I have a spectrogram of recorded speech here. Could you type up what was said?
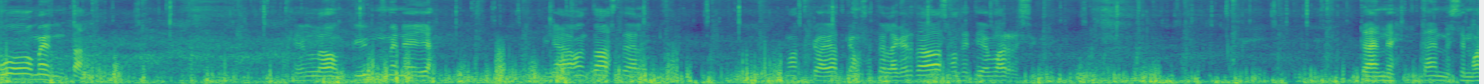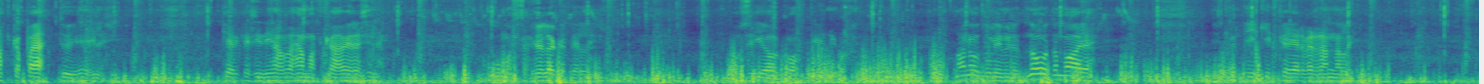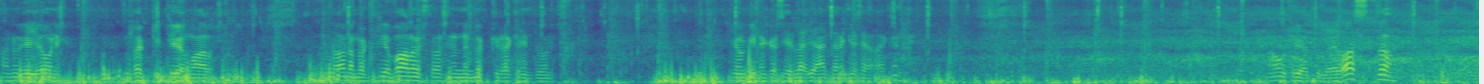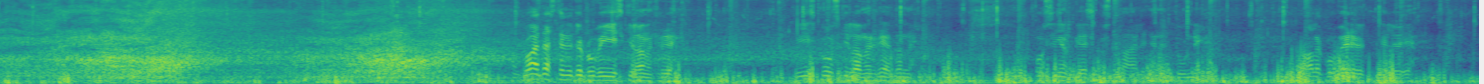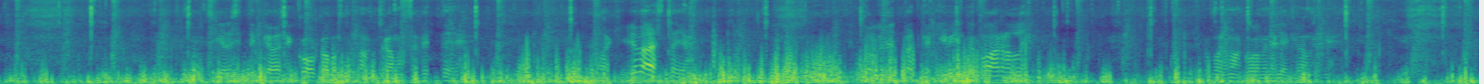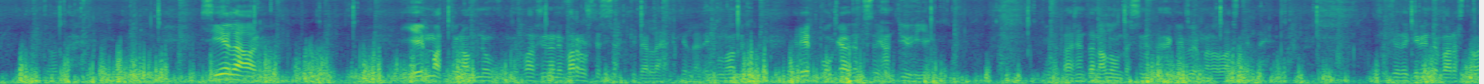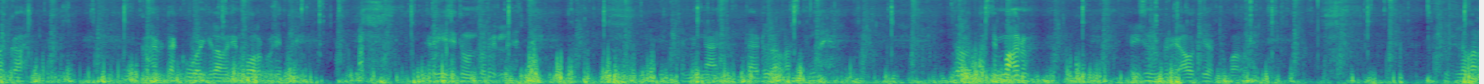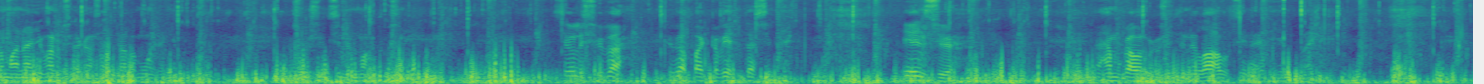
Huomenta. Kello on kymmenen ja minä olen taas täällä matkaa jatkamassa tällä kertaa asfaltitien varressa. Tänne, tänne se matka päättyi eilen. Kerkesin ihan vähän matkaa vielä sinne kuumassa hölkötelle osioon kohti ennen kuin Anu tuli minut noutamaan ja mentiin Kitkajärven rannalle Anu ja Jooni mökkityömaalle. Saunamökki on valmis, sinne mökki rakentuu nyt jonkinnäköisiä läjään tänä kesän aikana. Autoja tulee vastaan. Onkohan tästä nyt joku 5 kilometriä? 5-6 kilometriä tonne Posion keskustaan, eli tänne tunnin alkuveryttelyyn. Ja siellä sitten käy sen K-kaupasta tankkaamassa veteen jotakin evästä. Ja nyt on lyhyt pätkä Kirintövaaralle. Varmaan 3-4 kilometriä. Tuota, siellä on jemmattuna minun varsinainen varustesäkki tällä hetkellä. Eli mulla on nyt reppu on käytännössä ihan tyhjä. Ja pääsen tän alun tässä nyt vähän kevyemmällä lastille. Sitten sieltä Kirintövaarasta alkaa 26 kilometrin polku sitten Riisitunturille. Että ja mennään täydellä lastilla. Ja toivottavasti mahdu Riisitunturin autiotuvalle. Sillä varmaan näin juhannuksen aikaan saattaa olla muitakin. Jos nyt sinne mahtuisi, niin se olisi hyvä, hyvä paikka viettää sitten ensyö. Vähän mukavampi kuin sitten ne laavut siinä eteenpäin.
